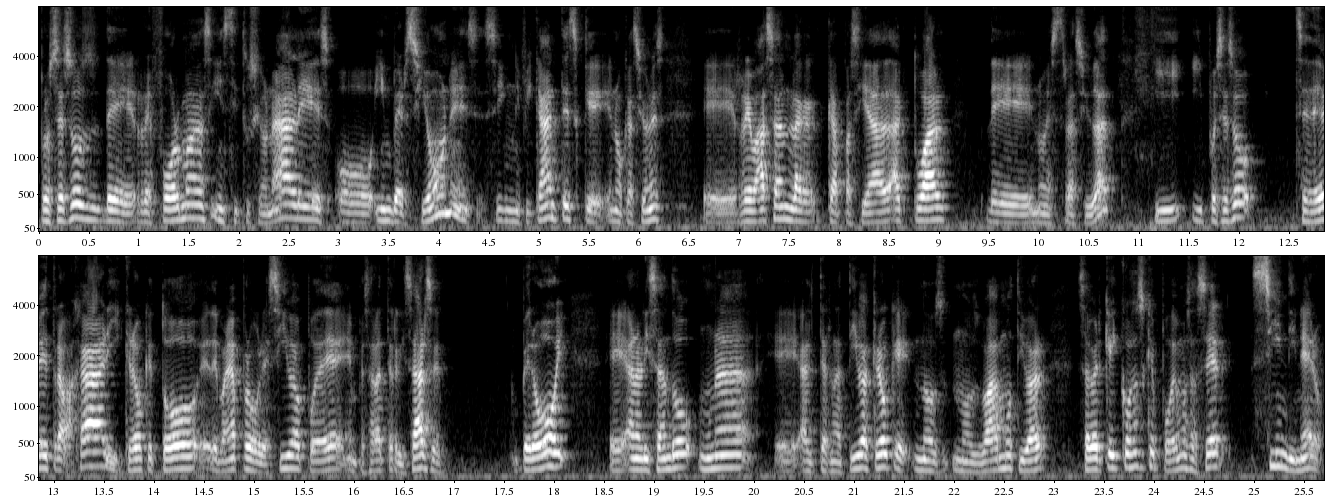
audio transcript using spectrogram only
procesos de reformas institucionales o inversiones significantes que en ocasiones eh, rebasan la capacidad actual de nuestra ciudad. Y, pues eso se debe trabajar y creo que todo eh, de manera progresiva puede empezar a aterrizarse. Pero hoy, eh, analizando una alternativa, creo que nos, nos, va a motivar saber que hay cosas que podemos hacer sin dinero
